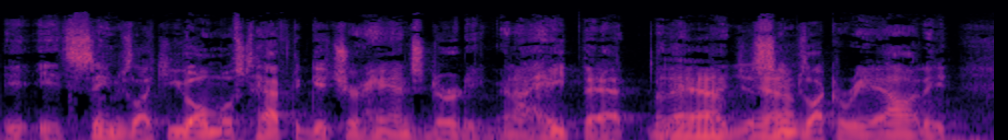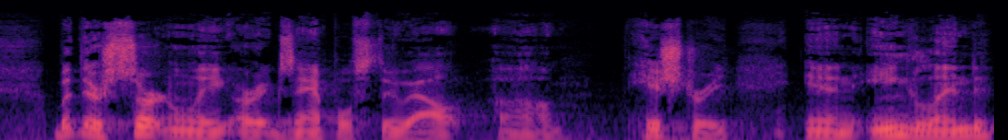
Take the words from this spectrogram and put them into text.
it, it seems like you almost have to get your hands dirty, and I hate that, but that, Yeah, that just yeah. seems like a reality. But there certainly are examples throughout um, history. In England,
